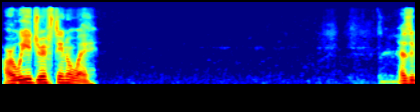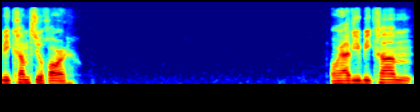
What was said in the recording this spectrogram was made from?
Are we drifting away? Has it become too hard? Or have you become,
